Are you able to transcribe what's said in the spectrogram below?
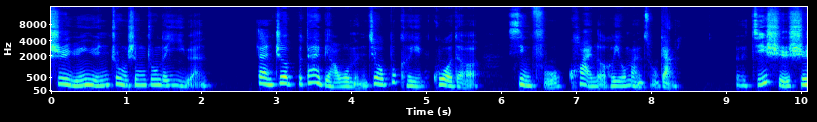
是芸芸众生中的一员？但这不代表我们就不可以过得幸福、快乐和有满足感。呃，即使是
